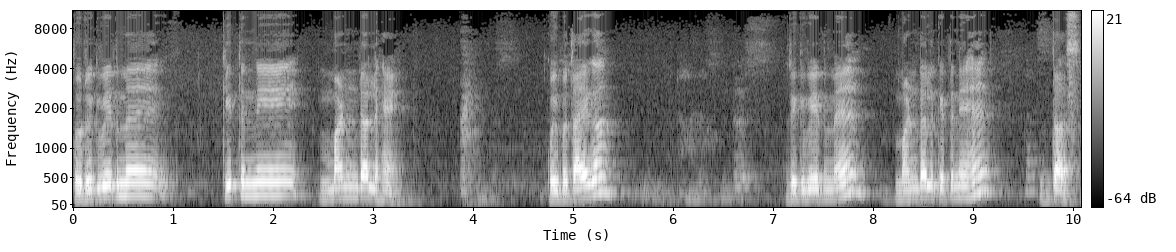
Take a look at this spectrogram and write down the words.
तो ऋग्वेद में कितने मंडल हैं? कोई बताएगा? ऋग्वेद में मंडल कितने हैं? दस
